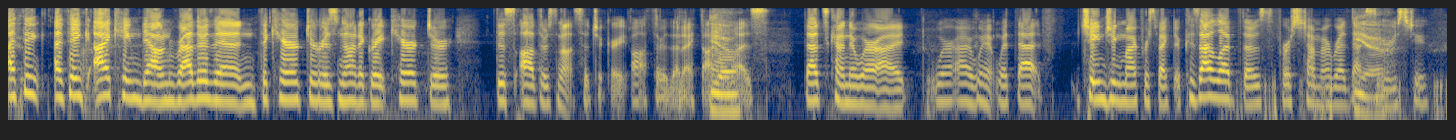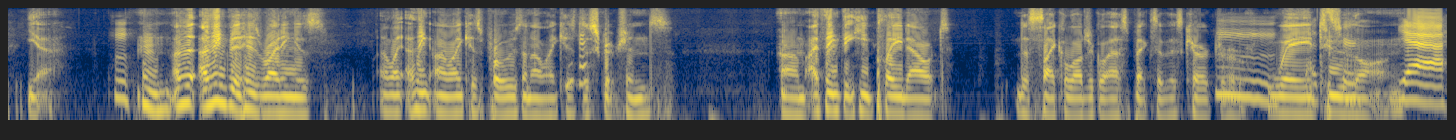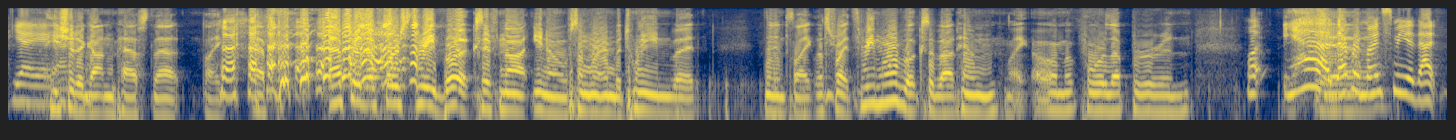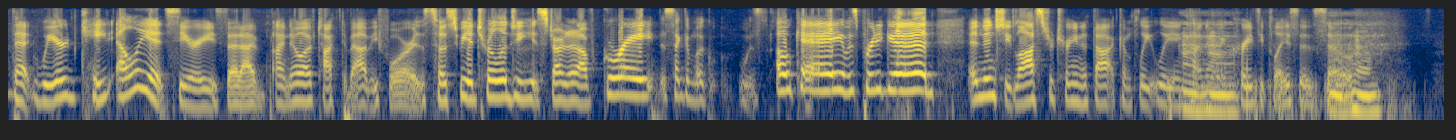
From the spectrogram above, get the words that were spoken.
I think I think I came down rather than the character is not a great character. This author's not such a great author that I thought Yeah. he was. That's kind of where I where I went with that, changing my perspective because I loved those the first time I read that Yeah. series too. yeah, Hmm. I, th- I think that his writing is, I like. I think I like his prose and I like his descriptions. Um, I think that he played out the psychological aspects of his character way Mm, That's too true. long. Yeah, yeah, yeah. he yeah. should have gotten past that like after, after the first three books, if not, you know, somewhere in between. But then it's like, let's write three more books about him. Like, oh, I'm a poor leper, and Well, yeah, that reminds me of that that weird Kate Elliott series that I I know I've talked about before. It's supposed to be a trilogy. It started off great. The second book was okay. It was pretty good, and then she lost her train of thought completely and kind of went mm-hmm. crazy places. So, mm-hmm.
